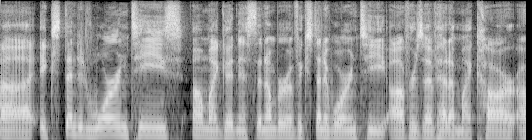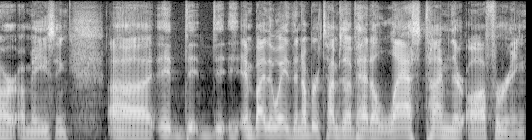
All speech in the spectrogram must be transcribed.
uh extended warranties. Oh my goodness, the number of extended warranty offers I've had on my car are amazing. Uh, it, and by the way, the number of times I've had a last time they're offering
